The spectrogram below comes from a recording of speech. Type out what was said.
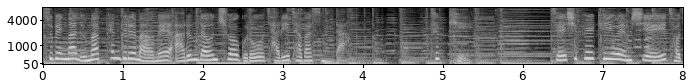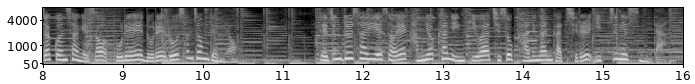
수백만 음악 팬들의 마음에 아름다운 추억으로 자리 잡았습니다. 특히 제10회 KOMCA 저작권상에서 올해의 노래로 선정되며 대중들 사이에서의 강력한 인기와 지속 가능한 가치를 입증했습니다.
